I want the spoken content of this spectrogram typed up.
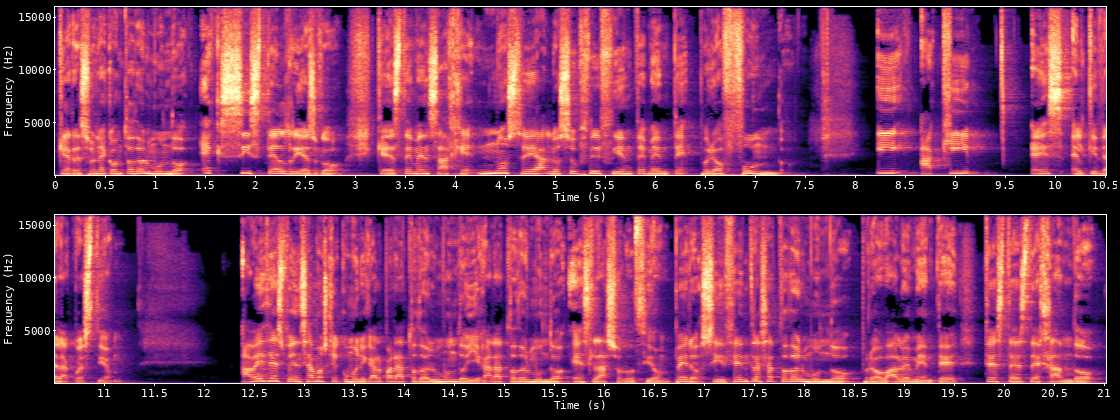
que resuene con todo el mundo, existe el riesgo que este mensaje no sea lo suficientemente profundo. Y aquí es el kit de la cuestión. A veces pensamos que comunicar para todo el mundo, llegar a todo el mundo es la solución, pero si centras a todo el mundo, probablemente te estés dejando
